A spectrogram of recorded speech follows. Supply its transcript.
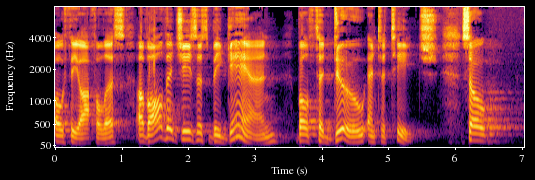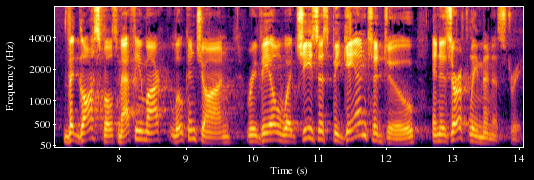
O Theophilus, of all that Jesus began both to do and to teach. So the Gospels, Matthew, Mark, Luke, and John, reveal what Jesus began to do in his earthly ministry.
